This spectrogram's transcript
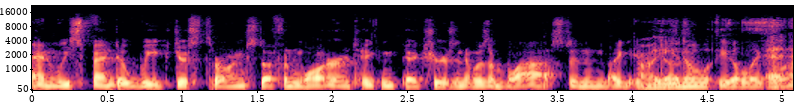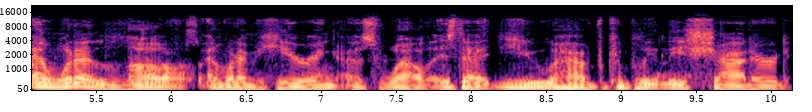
and we spent a week just throwing stuff in water and taking pictures and it was a blast and like it uh, doesn't you know, feel like work, and what i love awesome. and what i'm hearing as well is that you have completely shattered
